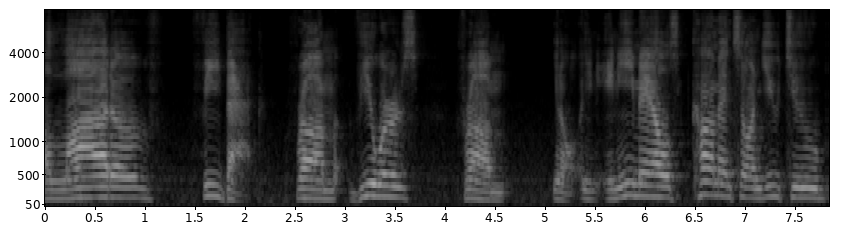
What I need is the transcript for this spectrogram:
a lot of feedback from viewers, from you know, in, in emails, comments on YouTube,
